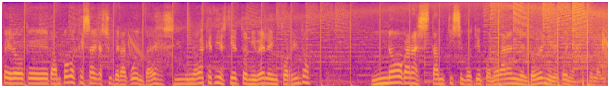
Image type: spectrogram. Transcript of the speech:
Pero que tampoco es que salga súper a cuenta, ¿eh? Si una vez que tienes cierto nivel en corriendo, no ganas tantísimo tiempo, no ganas ni el doble ni de coña por la bici.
